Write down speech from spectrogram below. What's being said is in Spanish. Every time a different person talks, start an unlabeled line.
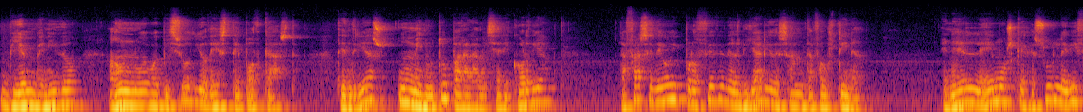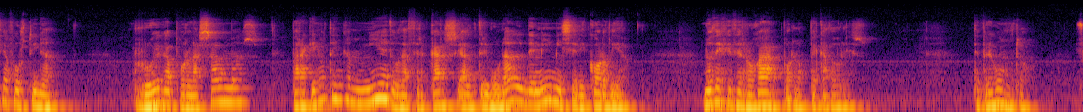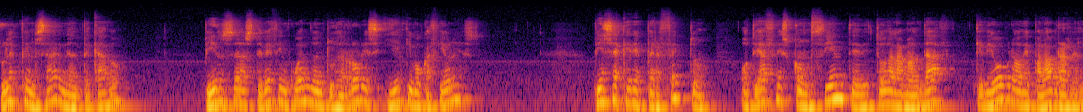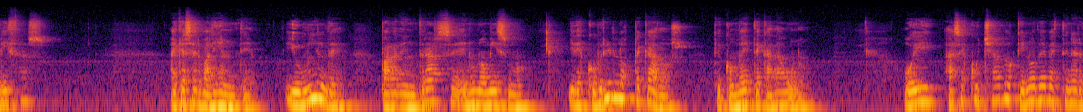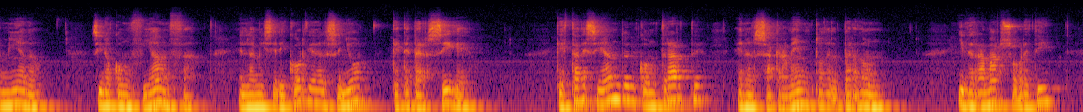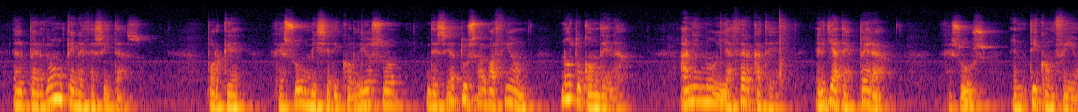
Bienvenido a un nuevo episodio de este podcast. ¿Tendrías un minuto para la misericordia? La frase de hoy procede del diario de Santa Faustina. En él leemos que Jesús le dice a Faustina, ruega por las almas para que no tengan miedo de acercarse al tribunal de mi misericordia. No dejes de rogar por los pecadores. Te pregunto, ¿sueles pensar en el pecado? ¿Piensas de vez en cuando en tus errores y equivocaciones? ¿Piensas que eres perfecto o te haces consciente de toda la maldad que de obra o de palabra realizas? Hay que ser valiente y humilde para adentrarse en uno mismo y descubrir los pecados que comete cada uno. Hoy has escuchado que no debes tener miedo, sino confianza en la misericordia del Señor que te persigue, que está deseando encontrarte en el sacramento del perdón y derramar sobre ti el perdón que necesitas, porque Jesús misericordioso desea tu salvación, no tu condena. Ánimo y acércate, Él ya te espera. Jesús, en ti confío.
